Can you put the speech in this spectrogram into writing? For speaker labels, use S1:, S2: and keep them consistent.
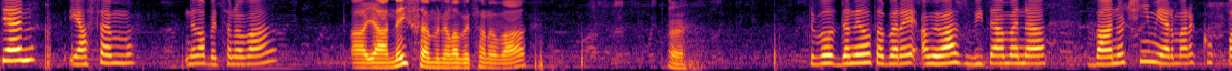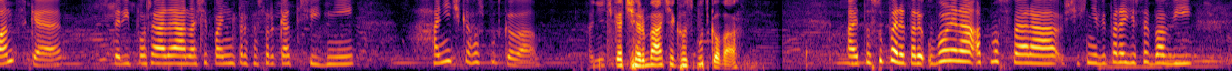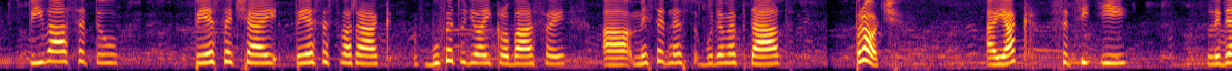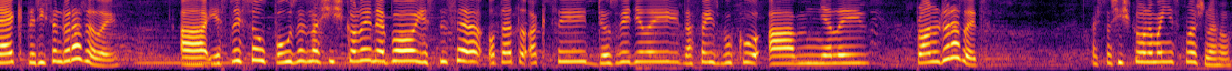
S1: Den, já jsem Nela Becanová.
S2: A já nejsem Nela Vecanová.
S1: To byl Daniel Tabery a my vás vítáme na Vánočním jarmarku v Panské, který pořádá naše paní profesorka třídní Hanička Hospudková.
S2: Hanička Čermáček Hospudková.
S1: A je to super, je tady uvolněná atmosféra, všichni vypadají, že se baví, zpívá se tu, pije se čaj, pije se svařák, v bufetu dělají klobásy a my se dnes budeme ptát, proč a jak se cítí lidé, kteří sem dorazili. A jestli jsou pouze z naší školy, nebo jestli se o této akci dozvěděli na Facebooku a měli v plánu dorazit. Až s naší školou nemají nic společného.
